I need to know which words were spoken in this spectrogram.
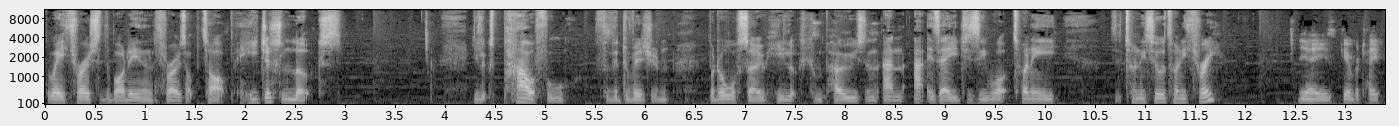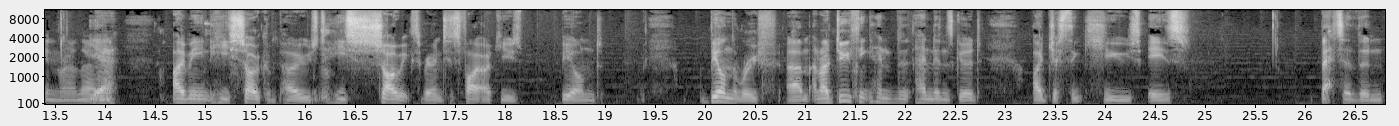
The way he throws to the body and then throws up top. He just looks. He looks powerful for the division, but also he looks composed. And, and at his age, is he what, 20. Is it 22 or 23? Yeah, he's give or taking around there. Yeah. I mean, he's so composed. He's so experienced. His fight IQ's beyond beyond the roof. Um, and I do think Hendon, Hendon's good. I just think Hughes is better than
